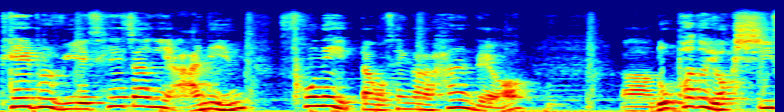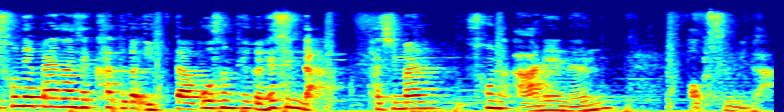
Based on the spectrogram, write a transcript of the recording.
테이블 위에 세 장이 아닌 손에 있다고 생각을 하는데요. 아, 노파도 역시 손에 빨간색 카드가 있다고 선택을 했습니다. 하지만 손 안에는 없습니다.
